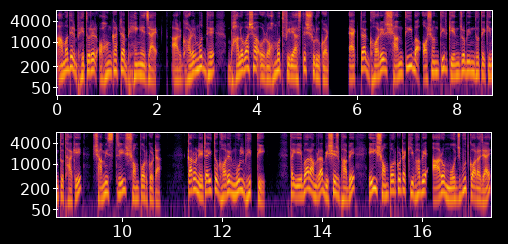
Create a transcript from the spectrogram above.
আমাদের ভেতরের অহংকারটা ভেঙে যায় আর ঘরের মধ্যে ভালোবাসা ও রহমত ফিরে আসতে শুরু করে। একটা ঘরের শান্তি বা অশান্তির কেন্দ্রবিন্দুতে কিন্তু থাকে স্বামী স্ত্রীর সম্পর্কটা। কারণ এটাই তো ঘরের মূল ভিত্তি। তাই এবার আমরা বিশেষভাবে এই সম্পর্কটা কীভাবে আরও মজবুত করা যায়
